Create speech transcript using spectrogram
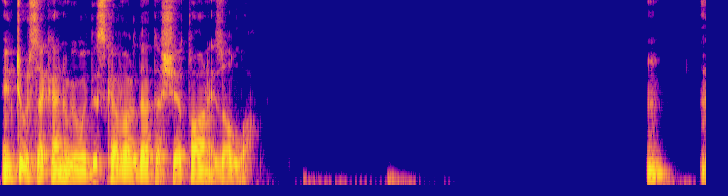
In two seconds, we will discover that the shaitan is Allah. Hmm?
